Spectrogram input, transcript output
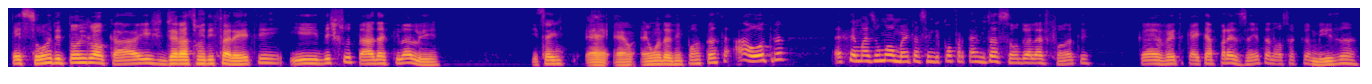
pessoas de todos os locais, gerações diferentes e desfrutar daquilo ali. Isso é, é, é, é uma das importâncias. A outra é ser mais um momento assim de confraternização do elefante, que é um evento que aí te apresenta a nossa camisa,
